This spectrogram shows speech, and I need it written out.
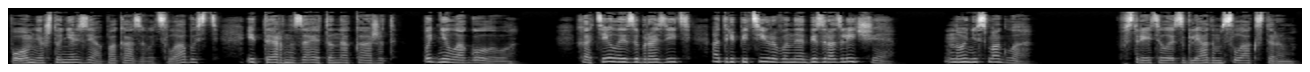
Помня, что нельзя показывать слабость, и Терн за это накажет, подняла голову. Хотела изобразить отрепетированное безразличие, но не смогла. Встретилась взглядом с Лакстером.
